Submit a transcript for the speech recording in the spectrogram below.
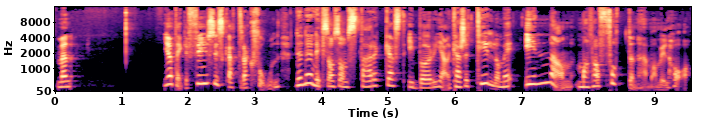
Men jag tänker fysisk attraktion, den är liksom som starkast i början, kanske till och med innan man har fått den här man vill ha.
